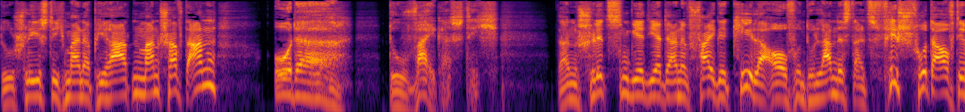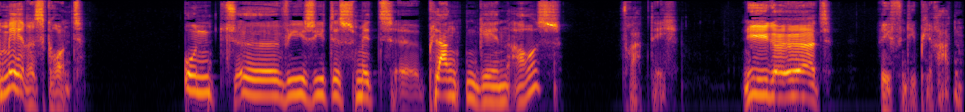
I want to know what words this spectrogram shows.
du schließt dich meiner Piratenmannschaft an, oder du weigerst dich. Dann schlitzen wir dir deine feige Kehle auf und du landest als Fischfutter auf dem Meeresgrund. Und äh, wie sieht es mit äh, Plankengehen aus? fragte ich. Nie gehört, riefen die Piraten.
